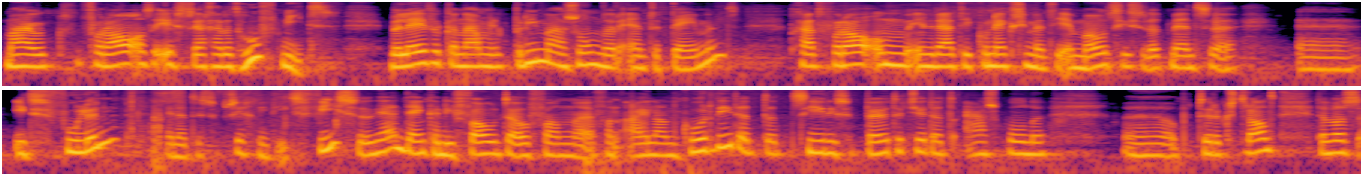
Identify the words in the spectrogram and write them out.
Maar ik vooral als eerste zeggen, dat hoeft niet. Beleven kan namelijk prima zonder entertainment. Het gaat vooral om inderdaad die connectie met die emoties, zodat mensen eh, iets voelen. En dat is op zich niet iets vies. Hè? Denk aan die foto van, eh, van Aylan Kurdi, dat, dat Syrische peutertje dat aanspoelde eh, op het Turk strand. Dat was,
